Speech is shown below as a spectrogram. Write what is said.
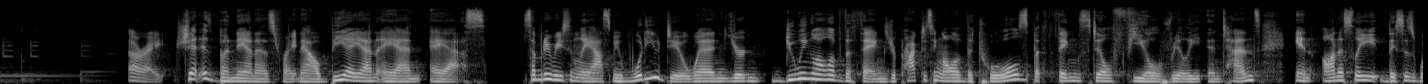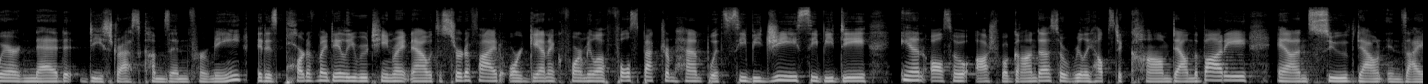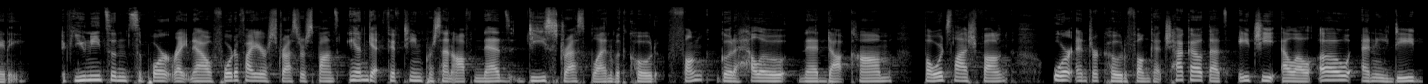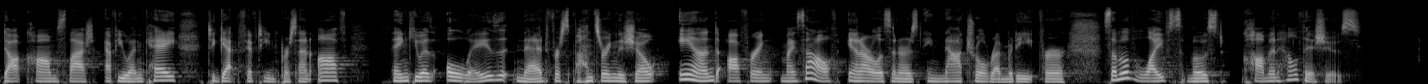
All right, shit is bananas right now. B A N A N A S. Somebody recently asked me, What do you do when you're doing all of the things, you're practicing all of the tools, but things still feel really intense? And honestly, this is where Ned de stress comes in for me. It is part of my daily routine right now. It's a certified organic formula, full spectrum hemp with CBG, CBD, and also ashwagandha. So, it really helps to calm down the body and soothe down anxiety. If you need some support right now, fortify your stress response and get 15% off Ned's de stress blend with code FUNK. Go to helloned.com forward slash funk or enter code FUNK at checkout. That's H E L L O N E D dot com slash F U N K to get 15% off. Thank you, as always, Ned, for sponsoring the show and offering myself and our listeners a natural remedy for some of life's most common health issues.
